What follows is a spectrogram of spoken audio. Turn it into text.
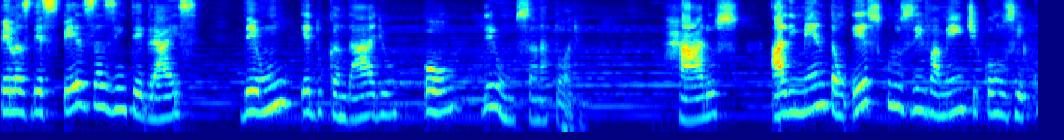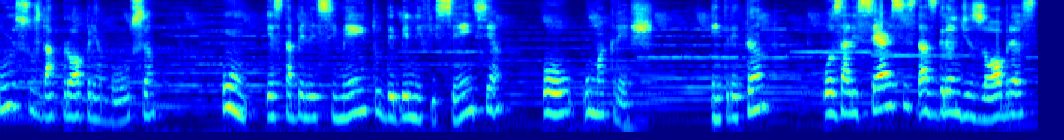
pelas despesas integrais de um educandário ou de um sanatório. Raros alimentam exclusivamente com os recursos da própria bolsa um estabelecimento de beneficência ou uma creche. Entretanto, os alicerces das grandes obras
